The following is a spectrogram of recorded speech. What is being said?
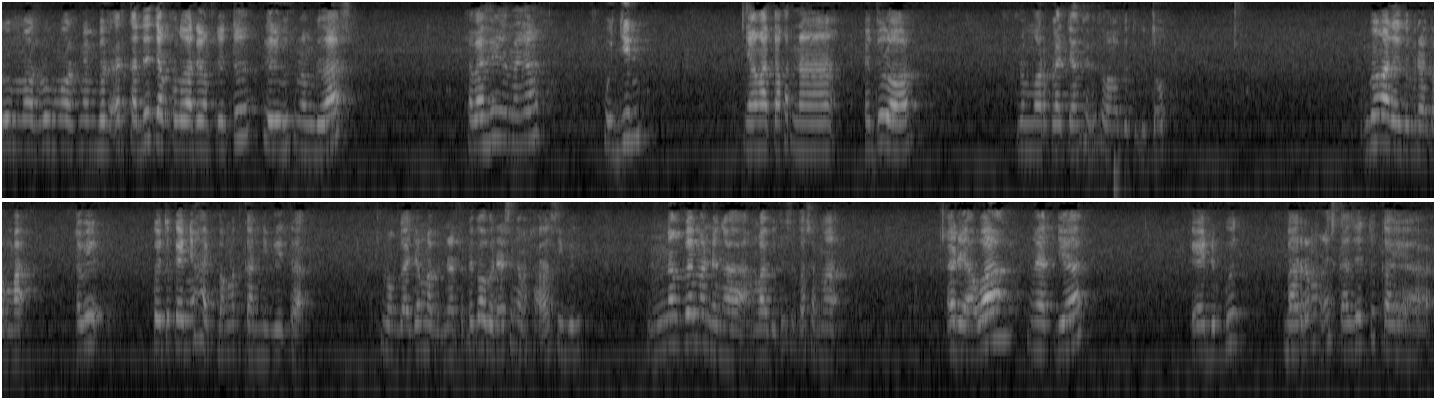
Rumor-rumor member SKZ yang keluar waktu itu 2019 apa sih namanya? Ujin. Yang kata kena itu loh rumor pelecehan seksual gitu-gitu gue gak tahu itu benar atau enggak tapi kok itu kayaknya hype banget kan di berita. Semoga aja nggak benar tapi kalau benar sih nggak masalah sih gue nah gue emang udah nggak gitu suka sama dari awal ngeliat dia kayak debut bareng SKZ tuh kayak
